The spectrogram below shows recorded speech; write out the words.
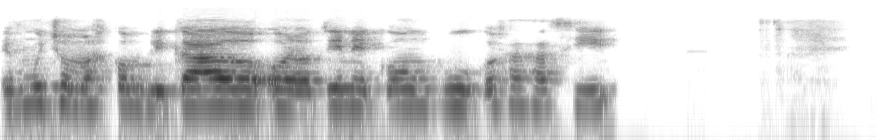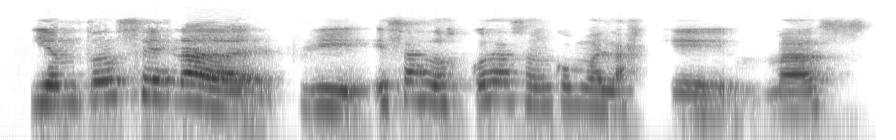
es mucho más complicado o no tiene compu, cosas así. Y entonces, nada, esas dos cosas son como las que más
